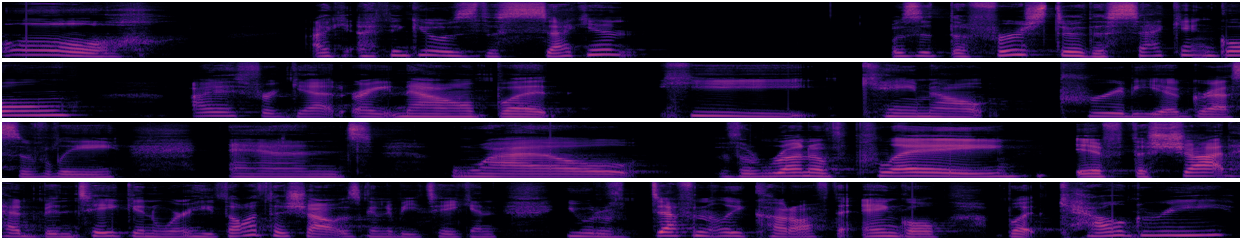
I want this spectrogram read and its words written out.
oh, I, I think it was the second was it the first or the second goal? I forget right now, but he came out pretty aggressively. And while the run of play, if the shot had been taken where he thought the shot was going to be taken, you would have definitely cut off the angle. But Calgary,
